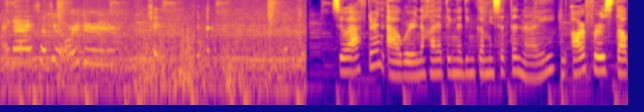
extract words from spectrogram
Hi guys, what's your order? So after an hour, nakarating na din kami sa Tanay. And our first stop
